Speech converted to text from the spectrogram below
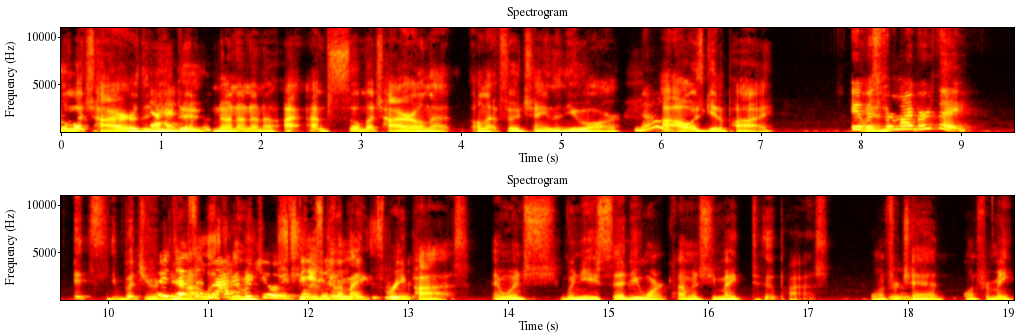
so much higher than Chad. you do. No, no, no, no. I, I'm so much higher on that on that food chain than you are. No, I always get a pie. it was for my birthday. It's but you It doesn't matter to what you always she was gonna make three pies, and when she, when you said you weren't coming, she made two pies, one for Mhm. Chad, one for me.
